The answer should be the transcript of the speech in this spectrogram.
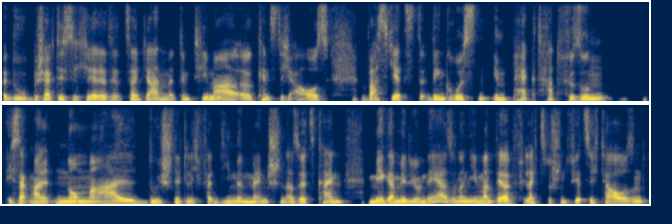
Du beschäftigst dich ja seit Jahren mit dem Thema, äh, kennst dich aus. Was jetzt den größten Impact hat für so einen, ich sag mal, normal durchschnittlich verdienenden Menschen, also jetzt kein Megamillionär, sondern jemand, der vielleicht zwischen 40.000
